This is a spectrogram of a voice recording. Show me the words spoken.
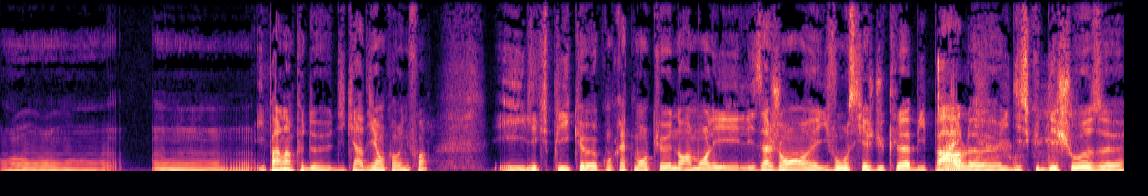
on, on- il parle un peu d'Icardi encore une fois, Et il explique euh, concrètement que normalement les, les agents euh, ils vont au siège du club, ils parlent, euh, ils discutent des choses,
